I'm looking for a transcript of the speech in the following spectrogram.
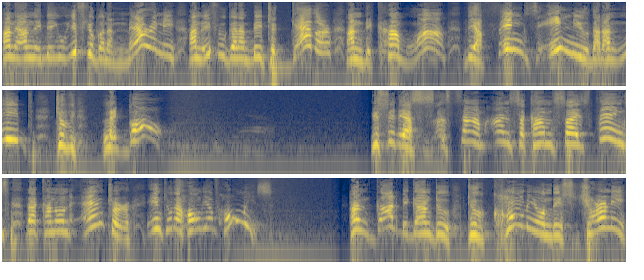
And, and if you're going to marry me, and if you're going to be together and become one, there are things in you that I need to let go. You see, there are uh, some uncircumcised things that cannot enter into the Holy of Holies. And God began to, to call me on this journey,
